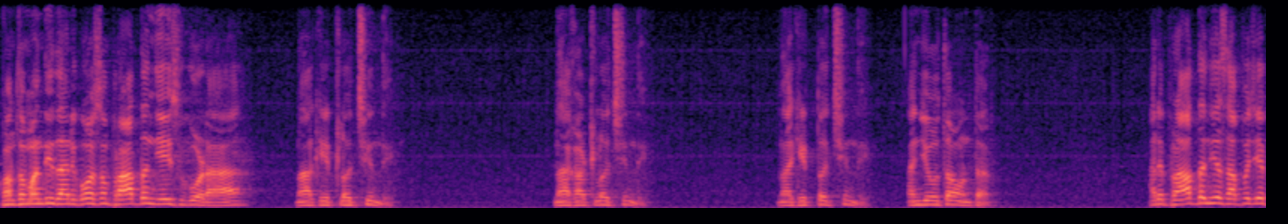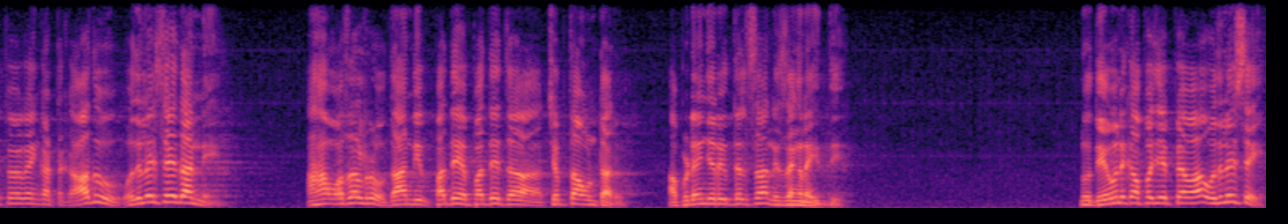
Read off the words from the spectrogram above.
కొంతమంది దానికోసం ప్రార్థన చేసి కూడా నాకు ఇట్లా వచ్చింది నాకు అట్లా వచ్చింది నాకు ఇట్లా వచ్చింది అని చెబుతూ ఉంటారు. అరే ప్రార్థన చేసి అప్పచెప్పావుగా ఇంకట్ట కాదు వదిలేసే దాన్ని. ఆహా వదలరు. దాన్ని పదే పదే చెప్తూ ఉంటారు. అప్పుడేం జరిగింది జరుగుతుంది తెలుసా? నిజంగానే అయింది. నువ్వు దేవునికి అప్పచెప్పావా? వదిలేసేయి.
